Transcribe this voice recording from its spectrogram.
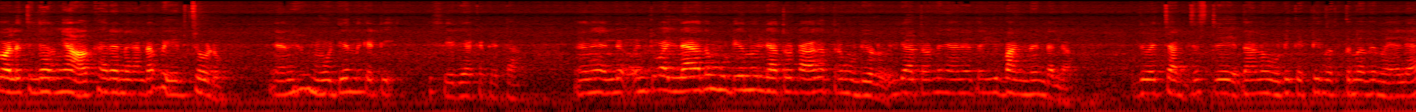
കൊല്ലത്തിൽ ഇറങ്ങിയ ആൾക്കാരെന്നെ കണ്ടാൽ പേടിച്ചോടും. ഞാൻ മുടിയൊന്ന് കെട്ടി ശരിയാക്കട്ടെ കേട്ടോ ഞാൻ എനിക്ക് വല്ലാതെ മുടിയൊന്നും ഇല്ലാത്തതുകൊണ്ട് ആകെ അത്ര മുടിയുള്ളൂ. ഇല്ലാത്തതുകൊണ്ട് ഞാൻ ഈ ബണ്ണുണ്ടല്ലോ ഇത് വെച്ച് അഡ്ജസ്റ്റ് ചെയ്താണ് മുടി കെട്ടി നിർത്തുന്നത് മേലെ.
